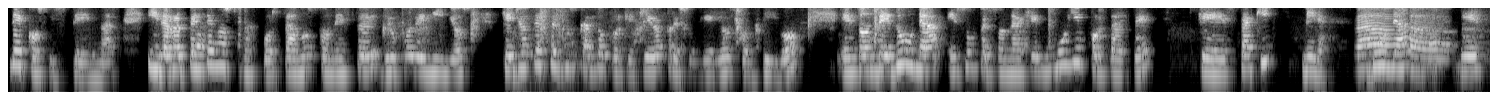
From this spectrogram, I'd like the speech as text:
de ecosistemas y de repente nos transportamos con este grupo de niños que yo te estoy buscando porque quiero presumirlos contigo, en donde Duna es un personaje muy importante que está aquí. Mira, Duna es,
